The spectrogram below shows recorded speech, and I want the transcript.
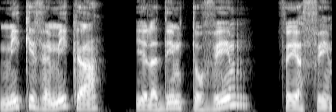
מיקי ומיקה ילדים טובים ויפים.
